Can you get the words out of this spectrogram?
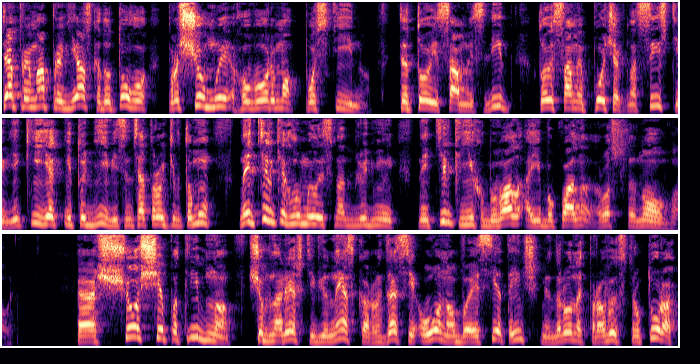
Ця пряма прив'язка до того, про що ми говоримо постійно. Це той самий слід, той самий почерк нацистів, які, як і тоді, 80 років тому, не тільки глумилися над людьми, не тільки їх убивали, а й буквально розчленовували. Е, Що ще потрібно, щоб нарешті в ЮНЕСКО, Організації ООН, ОБСЄ та інших міжнародних правових структурах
